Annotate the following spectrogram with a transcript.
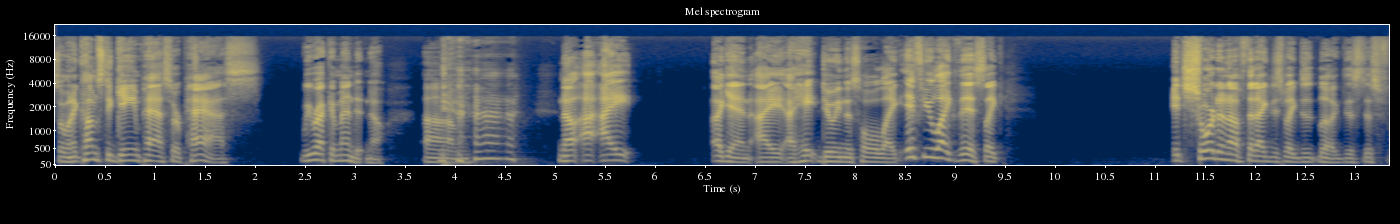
so when it comes to Game Pass or Pass, we recommend it. No, um, No, I, I again, I, I hate doing this whole like if you like this, like it's short enough that I can just be like just, look, this this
